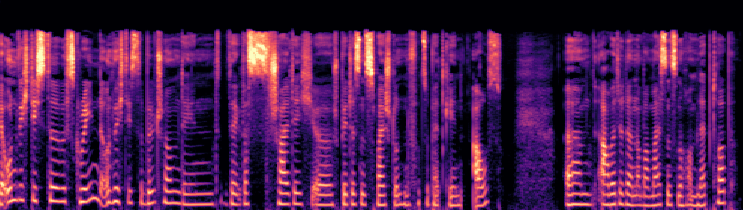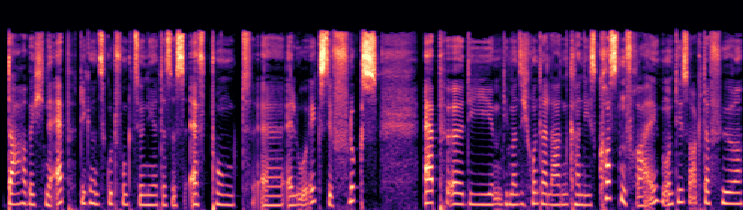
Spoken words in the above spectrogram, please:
der unwichtigste Screen, der unwichtigste Bildschirm, den der, das schalte ich äh, spätestens zwei Stunden vor zu Bett gehen aus. Ähm, arbeite dann aber meistens noch am Laptop. Da habe ich eine App, die ganz gut funktioniert. Das ist f.lux, die Flux App, äh, die, die man sich runterladen kann, die ist kostenfrei und die sorgt dafür,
